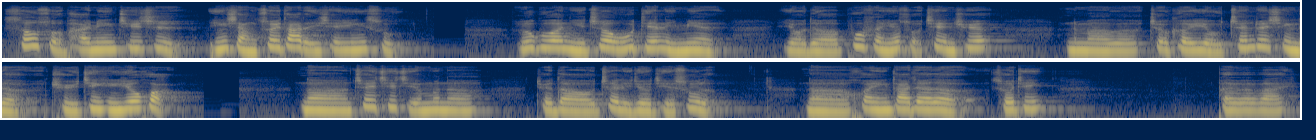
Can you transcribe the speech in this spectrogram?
搜索排名机制影响最大的一些因素。如果你这五点里面有的部分有所欠缺，那么就可以有针对性的去进行优化。那这期节目呢，就到这里就结束了。那欢迎大家的收听，拜拜拜。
